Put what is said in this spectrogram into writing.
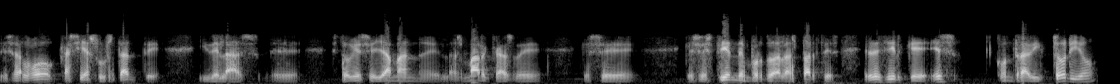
es algo casi asustante y de las eh, esto que se llaman eh, las marcas de que se que se extienden por todas las partes, es decir que es contradictorio,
